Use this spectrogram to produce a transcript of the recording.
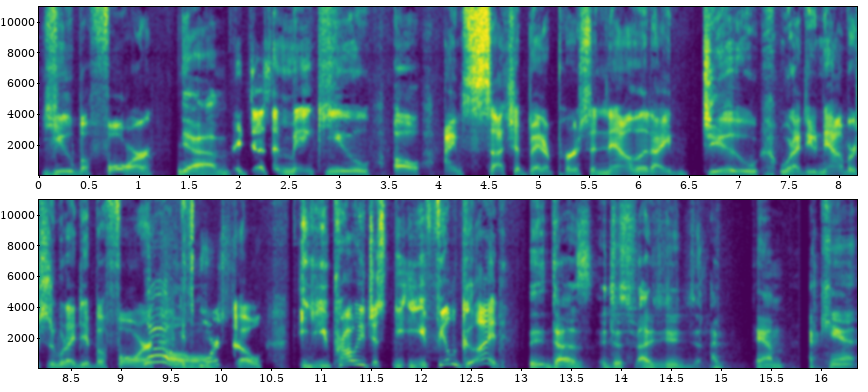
you before. Yeah. It doesn't make you, oh, I'm such a better person now that I do what I do now versus what I did before. No. It's more so you probably just you feel good. It does. It just I, you, I damn. I can't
